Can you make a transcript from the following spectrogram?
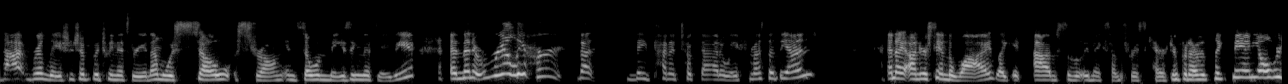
that relationship between the three of them was so strong and so amazing this movie. And then it really hurt that they kind of took that away from us at the end. And I understand the why. Like it absolutely makes sense for his character. But I was like, man, y'all were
